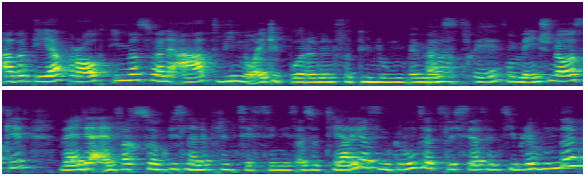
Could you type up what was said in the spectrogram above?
aber der braucht immer so eine Art wie Neugeborenen-Verdünnung, wenn man Ah, okay. vom Menschen ausgeht, weil der einfach so ein bisschen eine Prinzessin ist. Also Terrier sind grundsätzlich sehr sensible Hunde,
